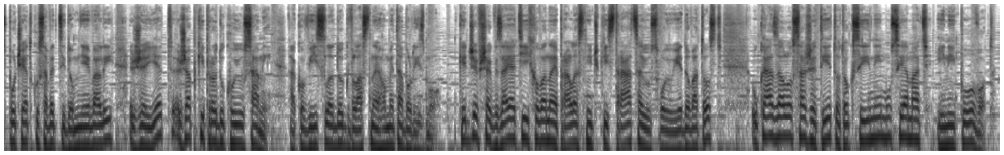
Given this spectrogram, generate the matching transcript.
Spočiatku sa vedci domnievali, že jed žabky produkujú sami, ako výsledok vlastného metabolizmu. Keďže však v zajatí chované pralesničky strácajú svoju jedovatosť, ukázalo sa, že tieto toxíny musia mať iný pôvod.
